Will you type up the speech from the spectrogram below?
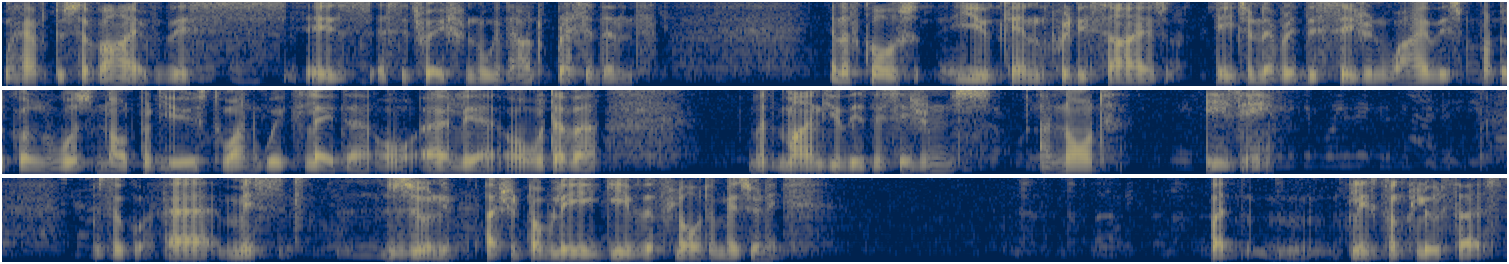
we have to survive. This is a situation without precedent. And of course, you can criticize each and every decision why this protocol was not produced one week later or earlier or whatever. But mind you, these decisions are not easy. Uh, Miss Zouni, I should probably give the floor to Miss Zouni. But please conclude first.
